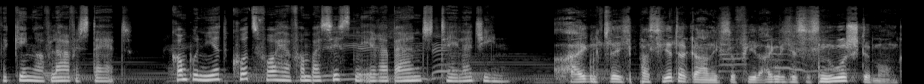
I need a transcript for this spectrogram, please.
The King of Love is Dead, komponiert kurz vorher vom Bassisten ihrer Band Taylor Jean eigentlich passiert da gar nicht so viel. Eigentlich ist es nur Stimmung.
